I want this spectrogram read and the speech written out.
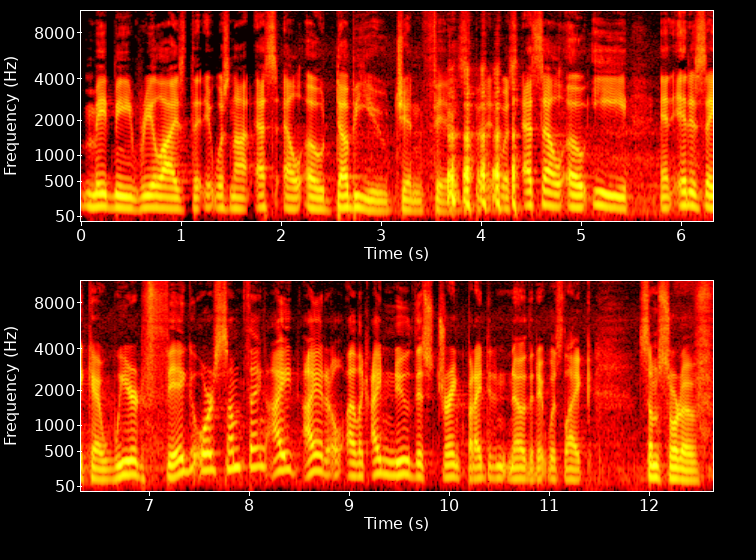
made me realize that it was not S L O W gin fizz, but it was S L O E, and it is like a weird fig or something. I I had I, like I knew this drink, but I didn't know that it was like some sort of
